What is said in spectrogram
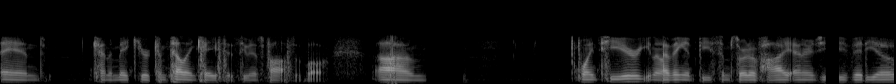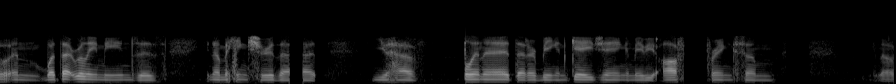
and kind of make your compelling case as soon as possible. Um, points here, you know, having it be some sort of high energy video, and what that really means is, you know, making sure that you have people in it that are being engaging and maybe offering some, you know,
